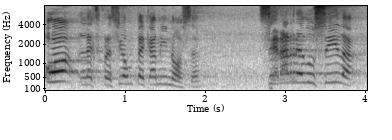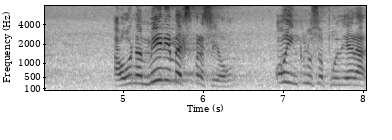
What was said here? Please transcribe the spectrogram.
O la expresión pecaminosa será reducida a una mínima expresión o incluso pudiera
